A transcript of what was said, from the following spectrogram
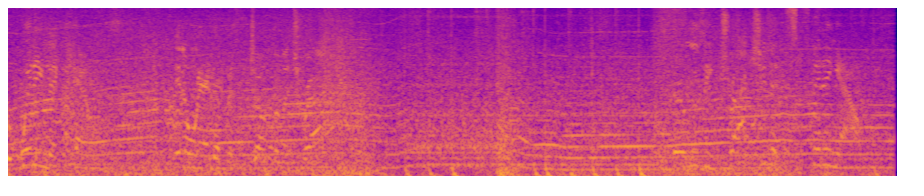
The winning that counts. They don't end up as junk on the track. They're losing traction and spinning out.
